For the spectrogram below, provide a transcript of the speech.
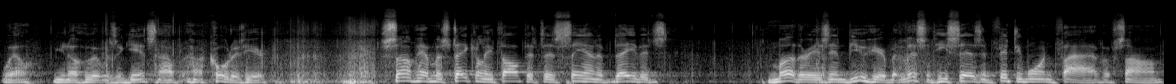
well, you know who it was against, I'll, I'll quote it here. Some have mistakenly thought that the sin of David's mother is in view here, but listen, he says in 51:5 of Psalm,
